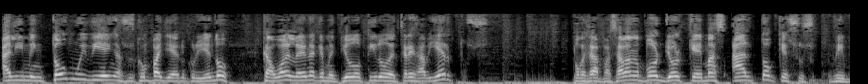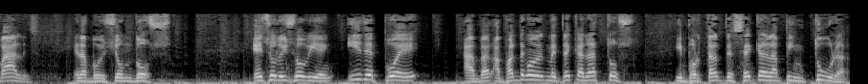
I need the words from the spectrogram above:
alimentó muy bien a sus compañeros, incluyendo Kawhi Leonard que metió dos tiros de tres abiertos. Porque se la pasaban a Paul George que es más alto que sus rivales en la posición 2. Eso lo hizo bien. Y después, aparte de meter canastos importantes cerca de la pintura,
